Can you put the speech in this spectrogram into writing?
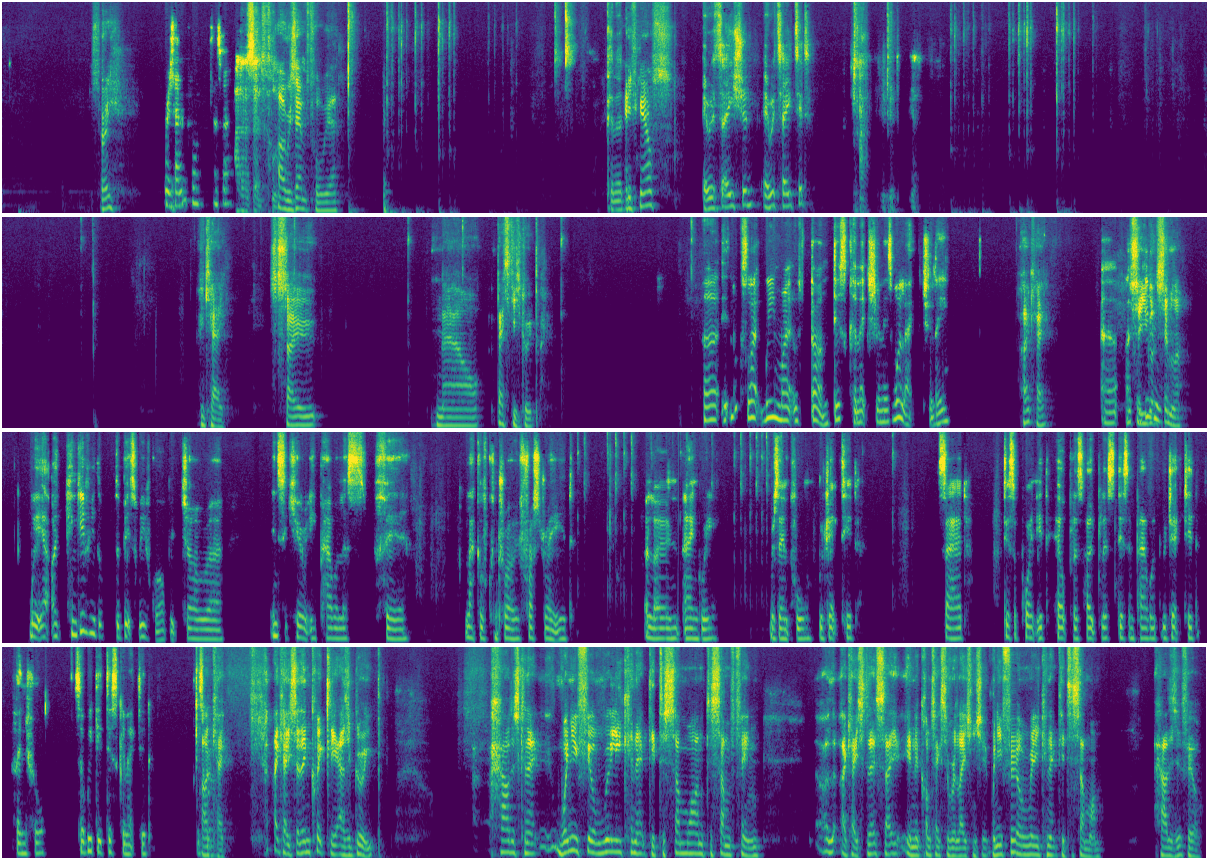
Sorry? Resentful as well. Ah, resentful. Oh, resentful, yeah. Can I, Anything else? Irritation, irritated. Ah, you did, yeah. Okay. So now Betty's group. Uh, it looks like we might have done disconnection as well, actually. Okay. Uh, I so you give got similar. Yeah, I can give you the, the bits we've got, which are uh, insecurity, powerless, fear, lack of control, frustrated, alone, angry, resentful, rejected, sad, disappointed, helpless, hopeless, disempowered, rejected, vengeful. So we did disconnected. Okay. Okay. So then quickly as a group, how does connect when you feel really connected to someone, to something? Uh, Okay. So let's say in the context of relationship, when you feel really connected to someone, how does it feel?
